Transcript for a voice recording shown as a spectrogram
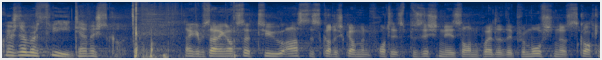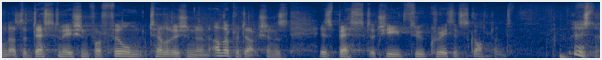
Question number three, Tavish Scott. Thank you, Presiding Officer. To ask the Scottish Government what its position is on whether the promotion of Scotland as a destination for film, television and other productions is best achieved through Creative Scotland. Minister.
